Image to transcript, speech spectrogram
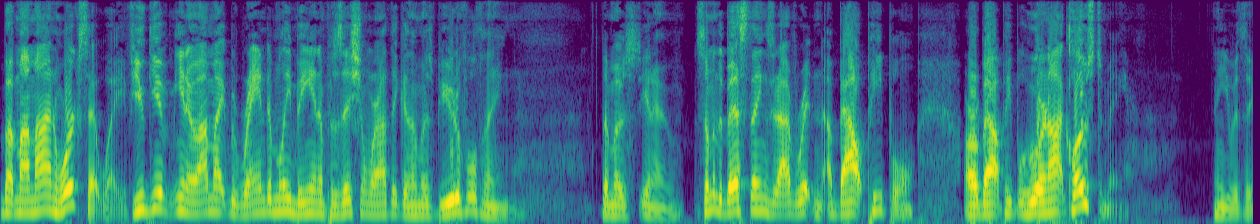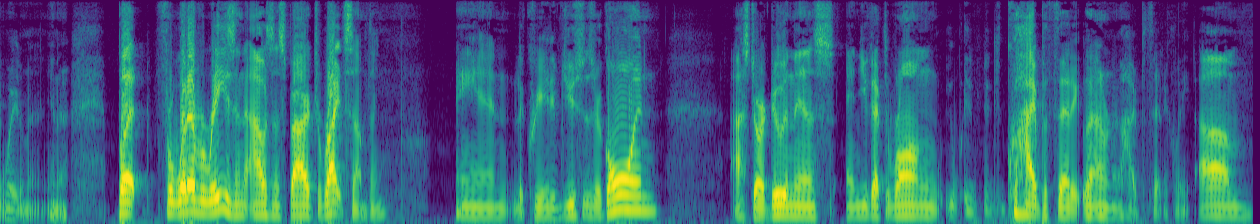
But my mind works that way. If you give, you know, I might randomly be in a position where I think of the most beautiful thing, the most, you know, some of the best things that I've written about people are about people who are not close to me. And you would think, wait a minute, you know. But for whatever reason, I was inspired to write something, and the creative juices are going. I start doing this, and you got the wrong hypothetical. I don't know hypothetically. Um,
